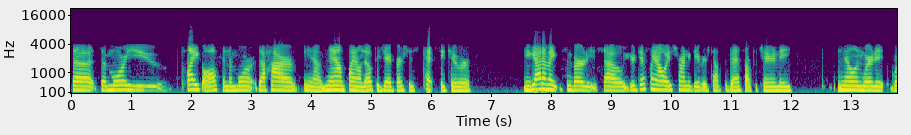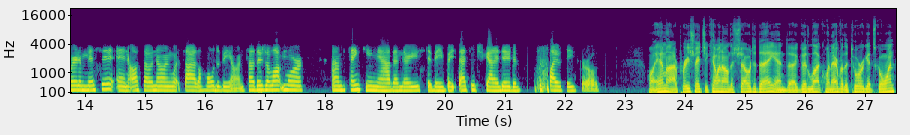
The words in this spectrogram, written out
the the more you play golf and the more the higher, you know, now I'm playing on the LPGA versus Pepsi Tour. You got to make some birdies. So you're definitely always trying to give yourself the best opportunity knowing where to where to miss it and also knowing what side of the hole to be on. So there's a lot more um, thinking now than there used to be, but that's what you got to do to to play with these girls. Well, Emma, I appreciate you coming on the show today, and uh, good luck whenever the tour gets going.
